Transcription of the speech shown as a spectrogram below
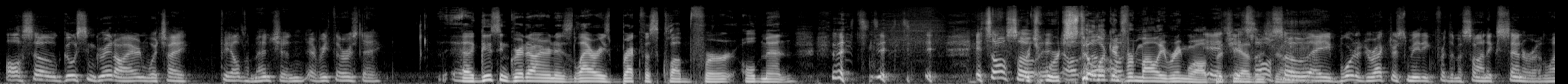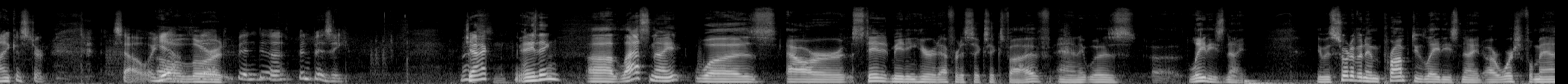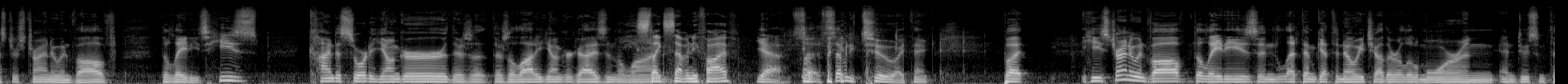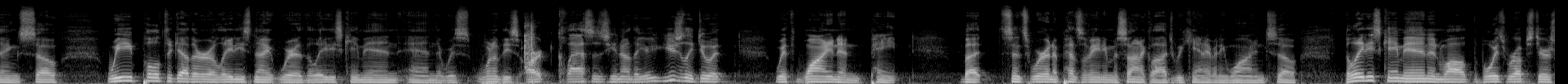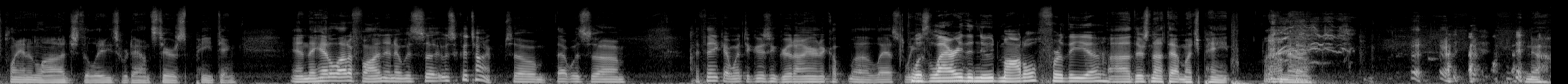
Also, Goose and Gridiron, which I failed to mention every Thursday. Uh, Goose and Gridiron is Larry's breakfast club for old men. it's also Which we're uh, still uh, looking uh, for Molly Ringwald, but It- she it's hasn't It's also shown. a board of directors meeting for the Masonic Center in Lancaster. So yeah, Oh, Lord. yeah, been uh, been busy. Jack, anything? Uh, last night was our stated meeting here at Ephrata 665, and it was uh, ladies' night. It was sort of an impromptu ladies' night. Our worshipful master's trying to involve the ladies. He's kind of sort of younger. There's a there's a lot of younger guys in the line. It's like 75. Yeah, se- 72, I think. But he's trying to involve the ladies and let them get to know each other a little more and, and do some things. So we pulled together a ladies' night where the ladies came in and there was one of these art classes. You know, they usually do it with wine and paint. But since we're in a Pennsylvania Masonic Lodge, we can't have any wine. So the ladies came in, and while the boys were upstairs playing in lodge, the ladies were downstairs painting, and they had a lot of fun, and it was uh, it was a good time. So that was, um, I think, I went to Goose and Gridiron a couple uh, last week. Was Larry the nude model for the. Uh, Uh, there's not that much paint. No. no.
